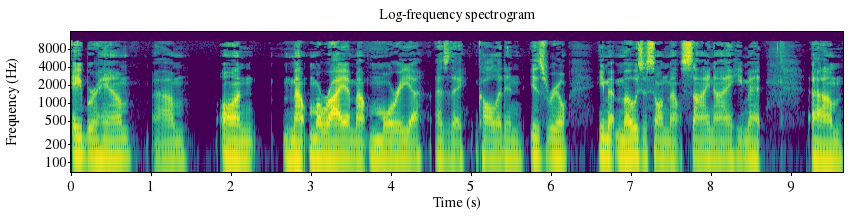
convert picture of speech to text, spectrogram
Abraham um, on Mount Moriah, Mount Moriah, as they call it in Israel. He met Moses on Mount Sinai. He met um,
